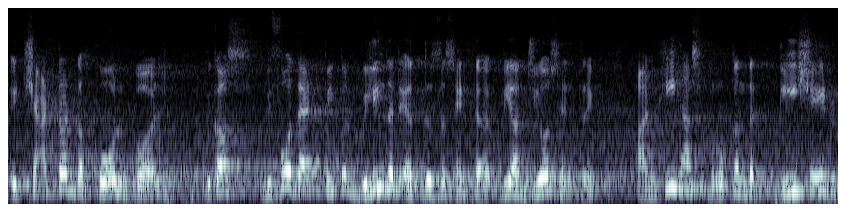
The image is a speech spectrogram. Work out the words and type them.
it shattered the whole world because before that people believe that earth is the center. We are geocentric. And he has broken that cliched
